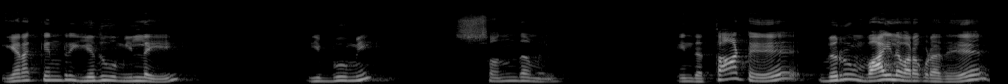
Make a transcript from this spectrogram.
எனக்கென்று எதுவும் இல்லை. இப்பூமி சொந்தம் இல்லை இந்த தாட்டு வெறும் வாயில் வரக்கூடாது.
